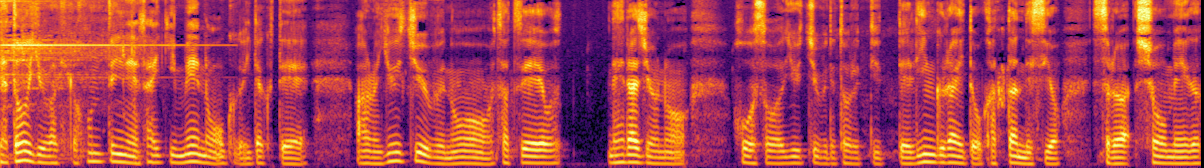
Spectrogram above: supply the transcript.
やどういうわけか本当にね最近目の奥が痛くてあの YouTube の撮影をねラジオの放送を YouTube で撮るって言ってリングライトを買ったんですよ。それは照明が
